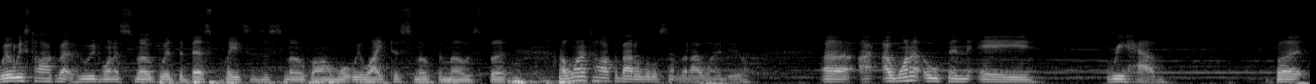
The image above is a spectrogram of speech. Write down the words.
we always talk about who we'd want to smoke with, the best places to smoke on, what we like to smoke the most. But I want to talk about a little something that I want to do. Uh, I, I want to open a rehab. But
